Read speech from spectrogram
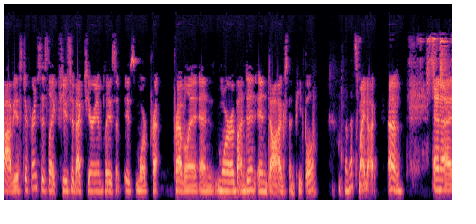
obvious difference is like fusobacterium plays is more pre- prevalent and more abundant in dogs than people. And that's my dog. Um, and uh,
